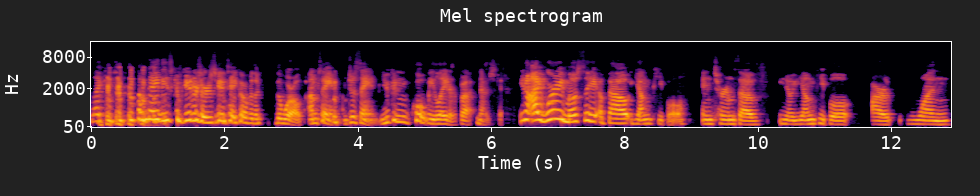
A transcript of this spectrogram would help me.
Like someday these computers are just going to take over the, the world. I'm saying, I'm just saying. You can quote me later, but no, just kidding. You know, I worry mostly about young people in terms of, you know, young people are one,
